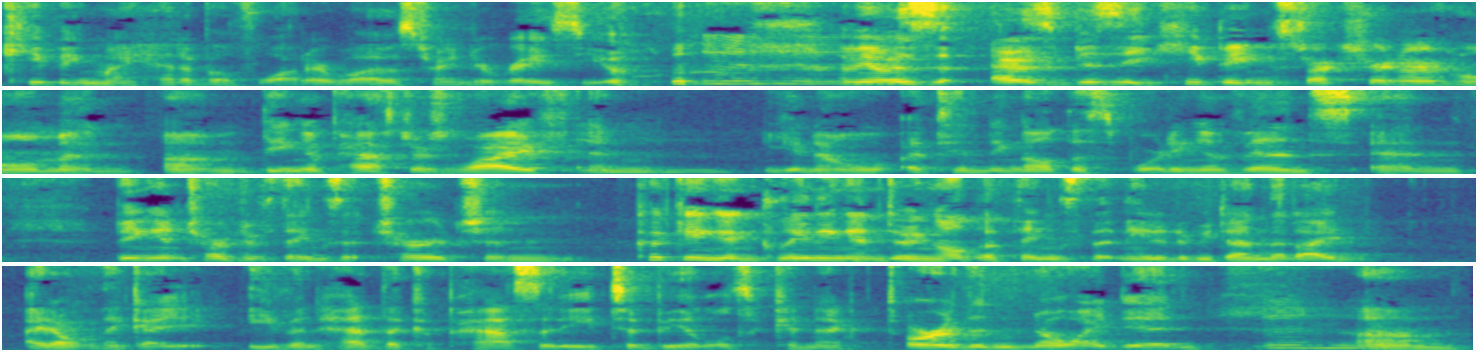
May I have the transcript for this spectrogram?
keeping my head above water while I was trying to raise you. I mean, I was, I was busy keeping structure in our home and um, being a pastor's wife and, you know, attending all the sporting events and being in charge of things at church and cooking and cleaning and doing all the things that needed to be done that I I don't think I even had the capacity to be able to connect, or didn't know I did. Mm-hmm. Um,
